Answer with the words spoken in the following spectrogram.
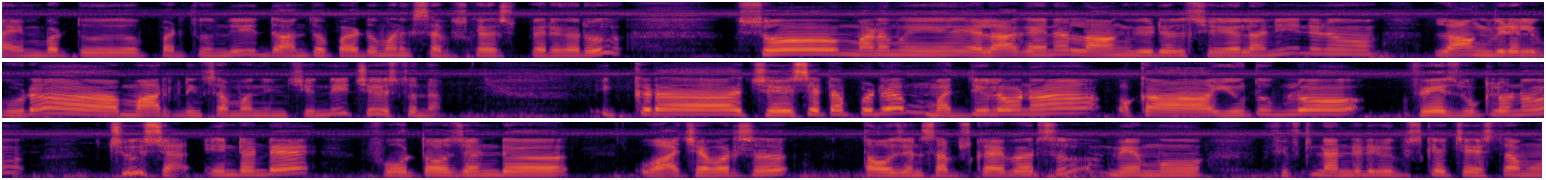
టైం పట్టు పడుతుంది. దాంతోపాటు మనకి సబ్స్క్రైబర్స్ పెరగరు. సో మనం ఎలాగైనా లాంగ్ వీడియోలు చేయాలని నేను లాంగ్ వీడియోలు కూడా మార్కెటింగ్ సంబంధించింది చేస్తున్నా. ఇక్కడ చేసేటప్పుడు మధ్యలోన ఒక యూట్యూబ్లో ఫేస్బుక్లోనూ చూసా. ఏంటంటే four thousand watch hours thousand subscribers మేము ఫిఫ్టీన్ హండ్రెడ్ రూపీస్కే చేస్తాము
